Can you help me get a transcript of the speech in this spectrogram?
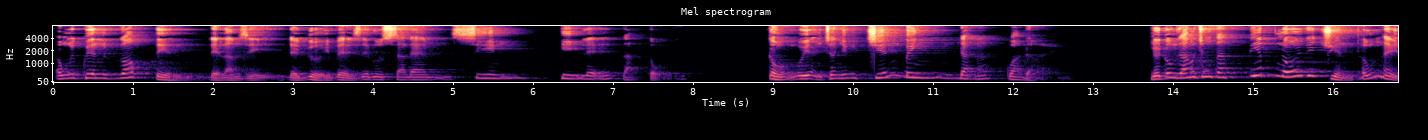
ông ấy quyên góp tiền để làm gì? Để gửi về Jerusalem xin hy lễ tạ tội. Cầu nguyện cho những chiến binh đã qua đời. Người công giáo chúng ta tiếp nối cái truyền thống này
